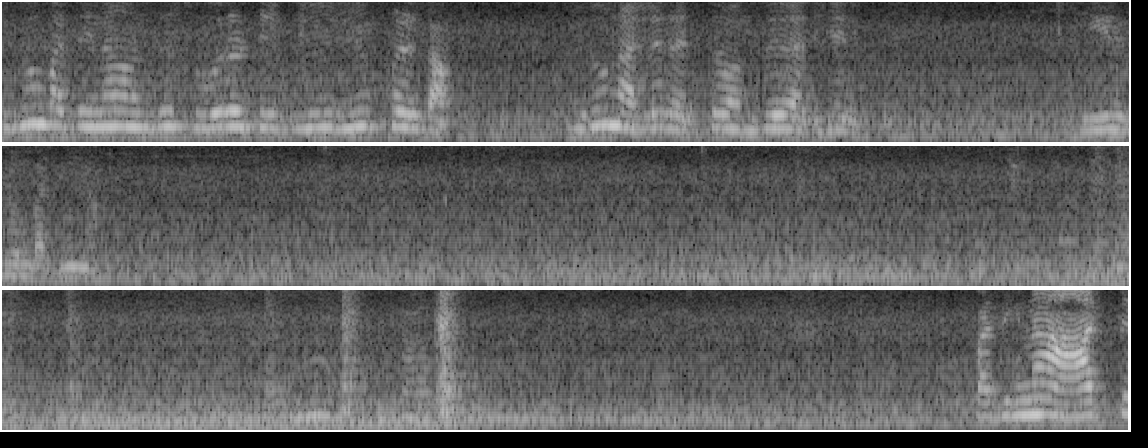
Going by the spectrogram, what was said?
இதுவும் பார்த்தீங்கன்னா வந்து சுவரொட்டிக்கு ஈக்குவல் தான். இதுவும் நல்ல ரத்தம் வந்து அதிகரிக்கும். ஈரலும் பார்த்தீங்கன்னா. பார்த்தீங்கன்னா ஆட்டு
